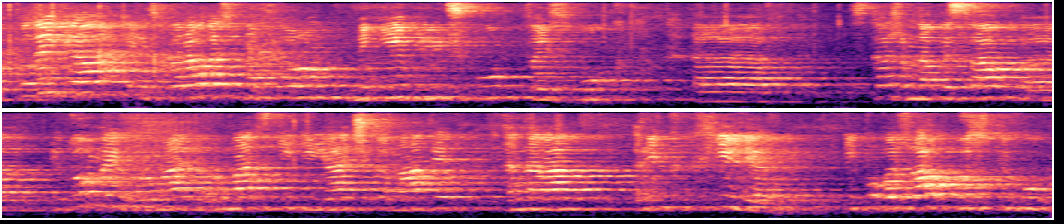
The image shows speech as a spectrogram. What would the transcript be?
Е, Коли я збиралася на форум, мені в лічку Фейсбук, скажімо, написав е, відомий громадський діяч Канади генерал Рік Хіллер і побажав успіху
